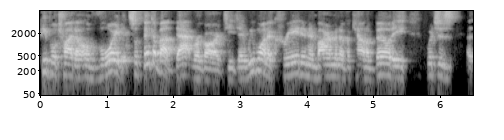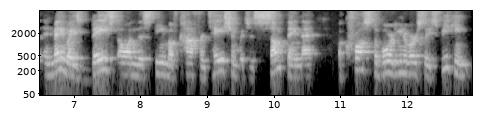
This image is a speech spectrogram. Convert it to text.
People try to avoid it. So think about that regard, TJ. We want to create an environment of accountability, which is in many ways based on this theme of confrontation, which is something that across the board, universally speaking,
